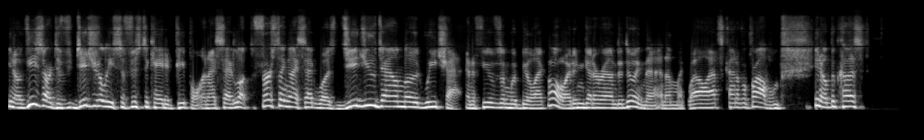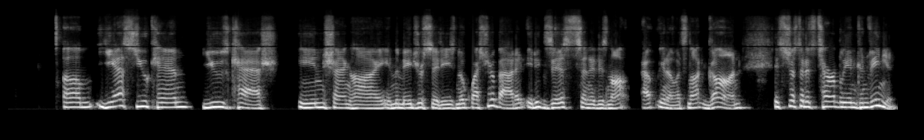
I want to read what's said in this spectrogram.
you know, these are digitally sophisticated people. And I say, look, the first thing I said was, did you download WeChat? And a few of them would be like, oh, I didn't get around to doing that. And I'm like, well, that's kind of a problem, you know, because um, yes, you can use cash in Shanghai, in the major cities, no question about it. It exists and it is not, you know, it's not gone. It's just that it's terribly inconvenient.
